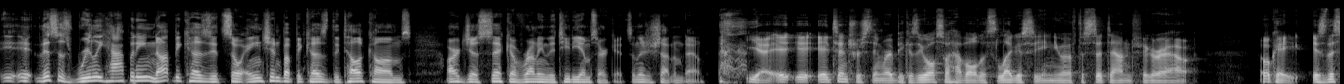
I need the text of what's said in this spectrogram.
it, it, this is really happening not because it's so ancient but because the telecoms are just sick of running the TDM circuits and they're just shutting them down. Yeah, it, it, it's interesting, right? Because you also have all this legacy, and you have to sit down and figure out, okay, is this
